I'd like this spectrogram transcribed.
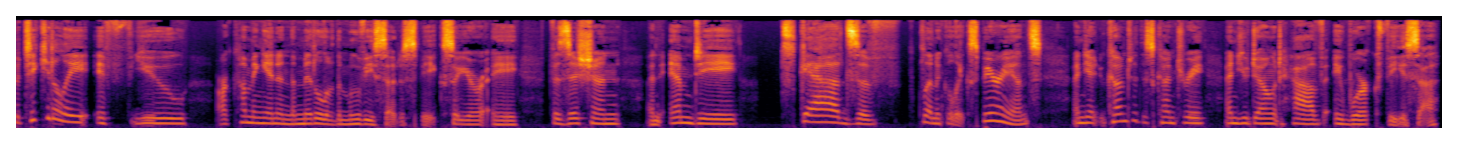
particularly if you are coming in in the middle of the movie, so to speak. So you're a physician, an MD, scads of clinical experience, and yet you come to this country and you don't have a work visa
